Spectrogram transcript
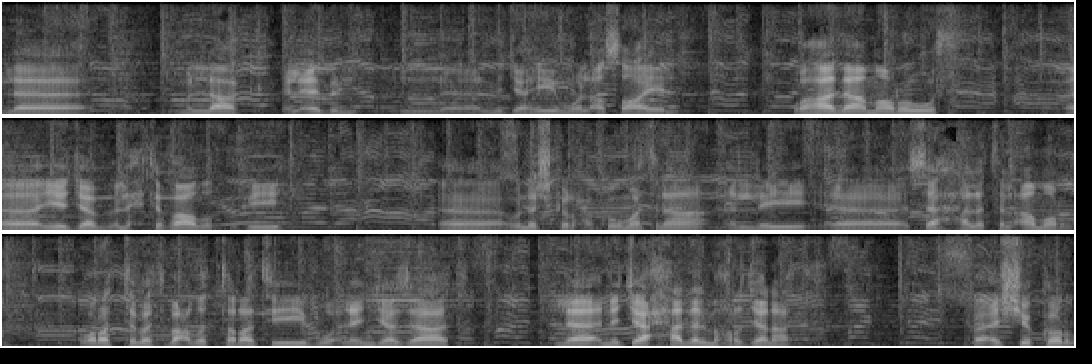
لملاك الإبل المجاهيم والأصايل وهذا موروث آه، يجب الاحتفاظ فيه. ونشكر حكومتنا اللي آه، سهلت الأمر ورتبت بعض التراتيب والإنجازات لنجاح هذا المهرجانات. فالشكر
